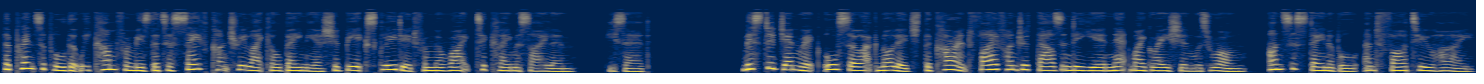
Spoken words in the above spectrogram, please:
The principle that we come from is that a safe country like Albania should be excluded from the right to claim asylum, he said. Mr. Jenrick also acknowledged the current 500,000 a year net migration was wrong, unsustainable, and far too high.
